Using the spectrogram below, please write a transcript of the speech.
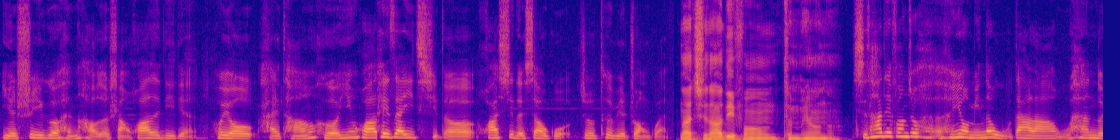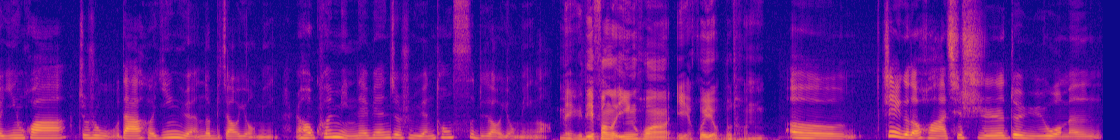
也是一个很好的赏花的地点，会有海棠和樱花配在一起的花溪的效果，就特别壮观。那其他地方怎么样呢？其他地方就很很有名的武大啦，武汉的樱花就是武大和樱园的比较有名。然后昆明那边就是圆通寺比较有名了。每个地方。樱花也会有不同。呃，这个的话，其实对于我们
